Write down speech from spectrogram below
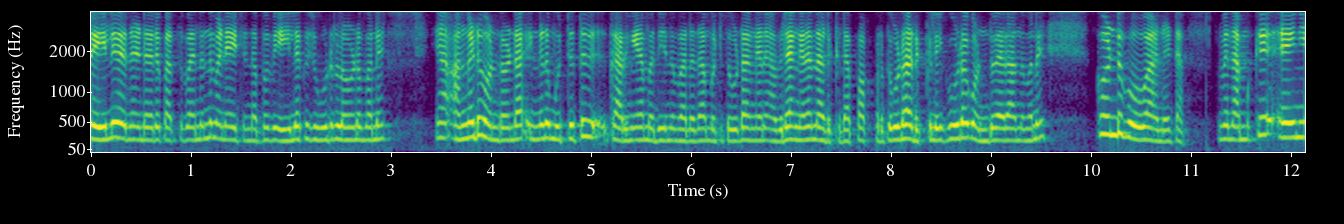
വെയിൽ വരുന്നുണ്ട് ഒരു പത്ത് പതിനൊന്ന് മണിയായിട്ടുണ്ട്. അപ്പോൾ വെയിലൊക്കെ ചൂടുള്ളതുകൊണ്ട് പറഞ്ഞ് അങ്ങോട്ട് കൊണ്ടുപോണ്ട ഇങ്ങോട്ട് മുറ്റത്ത് കറങ്ങിയാൽ മതി എന്ന് പറഞ്ഞത്. ആ മുറ്റത്തൂടെ അങ്ങനെ അവരങ്ങനെ നടക്കട്ടെ. അപ്പോൾ അപ്പുറത്തൂടെ അടുക്കളയിൽ കൂടെ കൊണ്ടുവരാമെന്ന് പറഞ്ഞ് കൊണ്ടുപോവാണ് കേട്ടോ. അപ്പോൾ നമുക്ക് ഇനി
